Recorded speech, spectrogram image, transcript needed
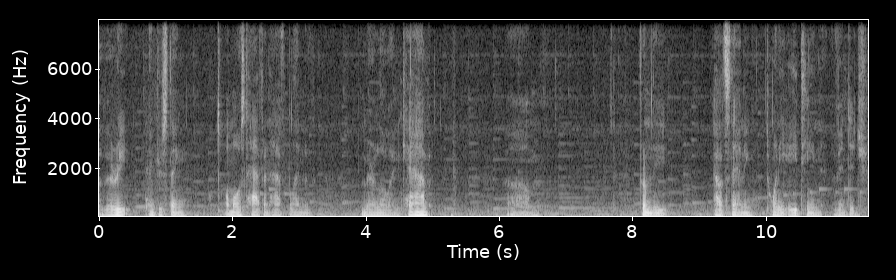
a very interesting, almost half and half blend of Merlot and Cab um, from the outstanding 2018 vintage.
